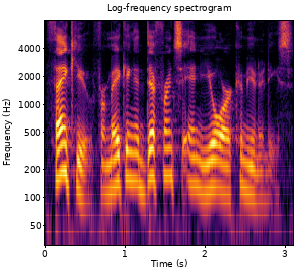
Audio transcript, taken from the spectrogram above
Thank you for making a difference in your communities.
